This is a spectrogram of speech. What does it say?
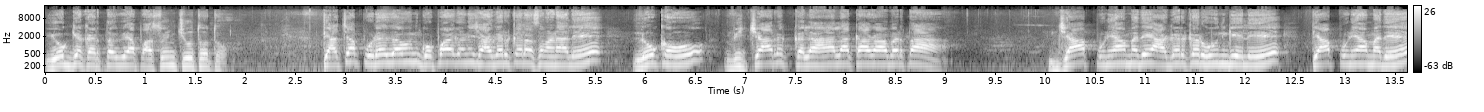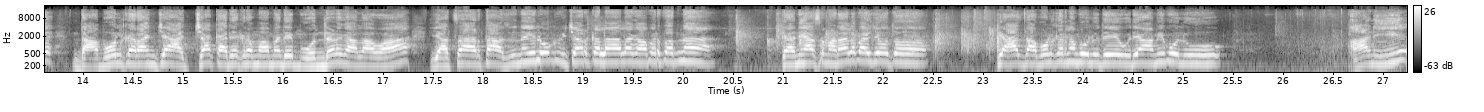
योग्य कर्तव्यापासून च्यूत होतो. त्याच्या पुढे जाऊन गोपाळ गणेश आगरकर असं म्हणाले लोक हो विचार कलहाला का घाबरता? ज्या पुण्यामध्ये आगरकर होऊन गेले त्या पुण्यामध्ये दाभोलकरांच्या आजच्या कार्यक्रमामध्ये गोंधळ घालावा याचा अर्थ अजूनही लोक विचार कलहाला घाबरतात ना? त्याने असं म्हणायला पाहिजे होतं. की आज दाभोलकरांना बोलू दे उद्या आम्ही बोलू. आणि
